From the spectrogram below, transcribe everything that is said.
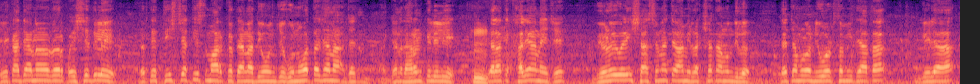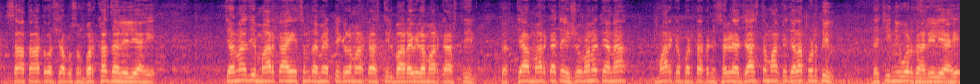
एखाद्यानं जर पैसे दिले तर ते तीसच्या तीस मार्क त्यांना देऊन जे गुणवत्ता ज्यांना ज्या- ज्यानं धारण केलेली आहे. त्याला ते खाली आणायचे. वेळोवेळी शासनाच्या आम्ही लक्षात आणून दिलं. त्याच्यामुळं निवड समिती आता गेल्या सात आठ वर्षापासून बरखास्त झालेली आहे. त्यांना जे मार्क आहे समजा मॅट्रिकला मार्क असतील बारावीला मार्क असतील तर त्या मार्काच्या हिशोबानं त्यांना मार्क पडतात आणि सगळ्यात जास्त मार्क ज्याला पडतील त्याची निवड झालेली आहे.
